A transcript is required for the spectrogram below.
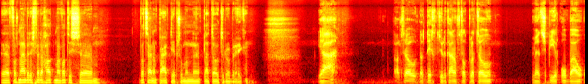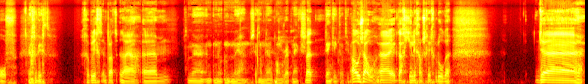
volgens mij hebben we dit verder gehad, maar wat, is, ehm, wat zijn een paar tips om een eh, plateau te doorbreken? Ja, dat, zo, dat ligt natuurlijk aan of dat plateau met spieropbouw of Een gewicht. gewicht in plateau. Nou ja, Een, een, een- een- ja, zeg hem nou, max. met, Denk ik dat je oh zo, eh, ik dacht je lichaamsgewicht bedoelde. De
